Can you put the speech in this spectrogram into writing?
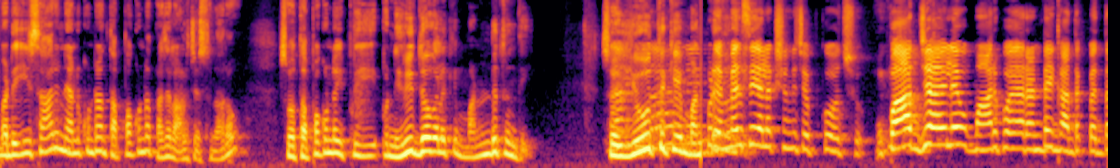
బట్ ఈసారి నేను అనుకుంటాను తప్పకుండా ప్రజలు ఆలోచిస్తున్నారు. సో తప్పకుండా ఇప్పుడు ఇప్పుడు నిరుద్యోగులకి మండుతుంది. సో యూత్కి ఇప్పుడు ఎమ్మెల్సీ ఎలక్షన్ చెప్పుకోవచ్చు. ఉపాధ్యాయులే మారిపోయారంటే ఇంకా అంతకు పెద్ద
